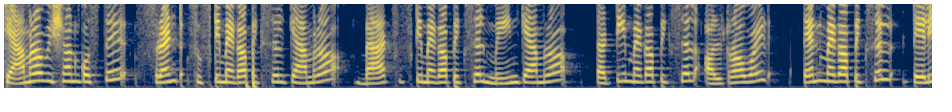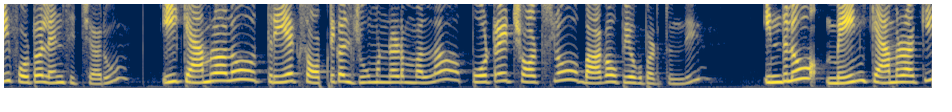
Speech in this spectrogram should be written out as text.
కెమెరా విషయానికి వస్తే front fifty megapixel camera back fifty megapixel main camera thirteen megapixel ultra wide ten megapixel telephoto lens ఇచ్చారు. ఈ కెమెరాలో త్రీ ఎక్స్ ఆప్టికల్ జూమ్ ఉండడం వల్ల పోర్ట్రేట్ షాట్స్లో బాగా ఉపయోగపడుతుంది. ఇందులో మెయిన్ కెమెరాకి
